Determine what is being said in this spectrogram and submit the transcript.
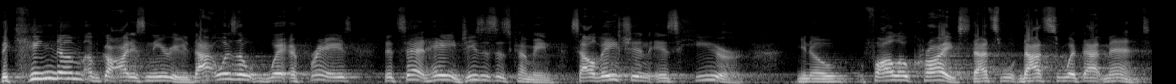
the kingdom of God is near you. That was a, way, a phrase that said, hey, Jesus is coming, salvation is here. You know, follow Christ. That's, that's what that meant.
